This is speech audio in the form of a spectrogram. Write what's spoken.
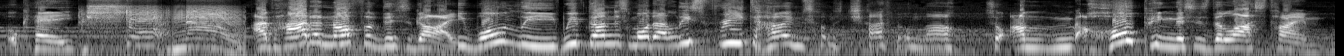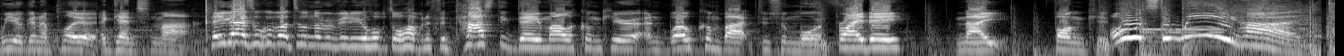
okay? Stop now! I've had enough of this guy. He won't leave. We've done this mod at least three times on the channel now. So I'm hoping this is the last time we are going to play it against Matt. Hey guys, welcome back to another video. Hope you're all having a fantastic day. Malikong here and welcome back to some more Friday Night Funkin'. Oh, it's the Wii hand.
